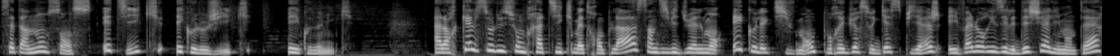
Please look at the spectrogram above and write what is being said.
C'est un non-sens éthique, écologique et économique. Alors quelles solutions pratiques mettre en place, individuellement et collectivement, pour réduire ce gaspillage et valoriser les déchets alimentaires?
